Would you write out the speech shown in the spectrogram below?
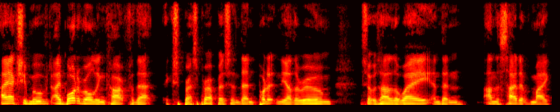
I actually moved. I bought a rolling cart for that express purpose, and then put it in the other room so it was out of the way. And then on the side of my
